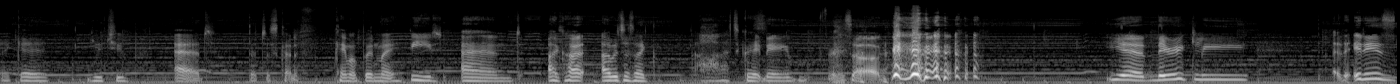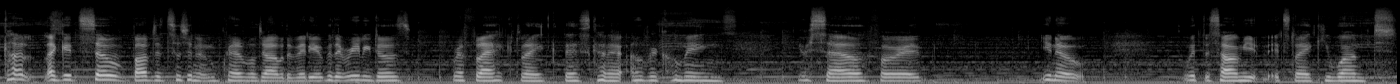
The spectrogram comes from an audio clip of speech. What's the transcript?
like a YouTube ad that just kind of came up in my feed, and I kind I was just like, "Oh, that's a great name for a song." yeah, lyrically, it is kind of, like it's so Bob did such an incredible job with the video because it really does reflect like this kind of overcoming yourself or you know with the song you, it's like you want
